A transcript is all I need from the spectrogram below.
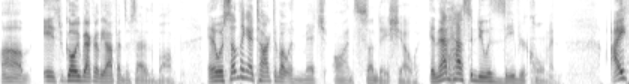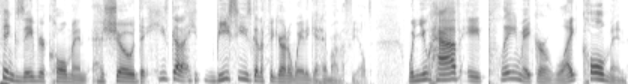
um, is going back on the offensive side of the ball. And it was something I talked about with Mitch on Sunday show, and that has to do with Xavier Coleman. I think Xavier Coleman has showed that he's got BC's got to figure out a way to get him on the field. When you have a playmaker like Coleman,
